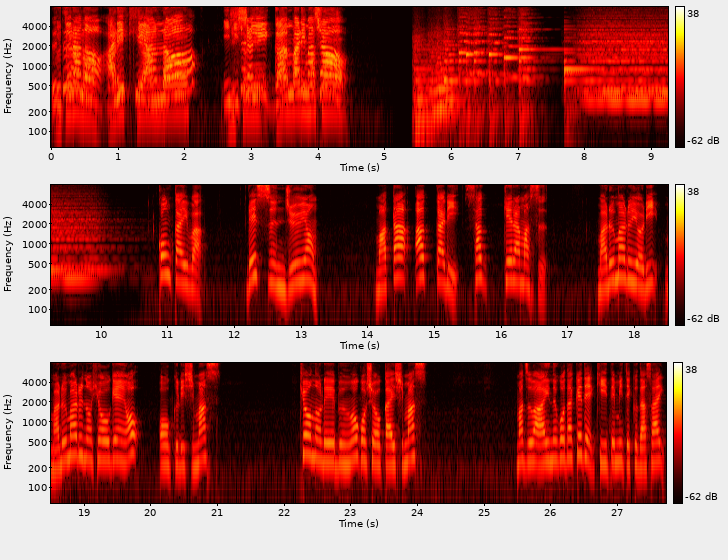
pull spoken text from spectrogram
う。ウトラのありききアンロー一緒に頑張りましょう。今回はレッスン14またあっかりさっけらます。〇〇より〇〇の表現をお送りします。今日の例文をご紹介します。まずはアイヌ語だけで聞いてみてください。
